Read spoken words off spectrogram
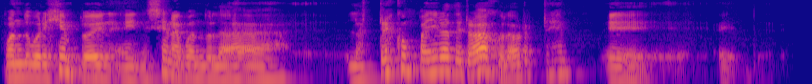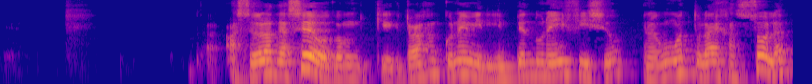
Cuando, por ejemplo, en, en escena, cuando la- las tres compañeras de trabajo, las otras tres eh, eh, hacedoras de aseo con- que trabajan con Emily limpiando un edificio, en algún momento la dejan sola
